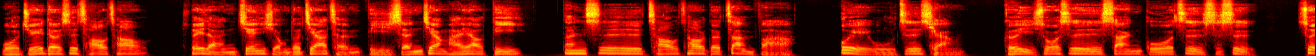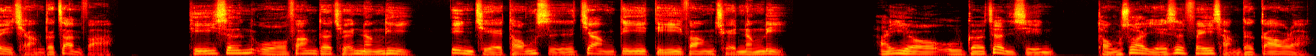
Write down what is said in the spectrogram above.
我觉得是曹操。虽然奸雄的加成比神将还要低，但是曹操的战法魏武之强，可以说是《三国志十四》最强的战法，提升我方的全能力。并且同时降低敌方全能力，还有五个阵型，统帅也是非常的高了。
